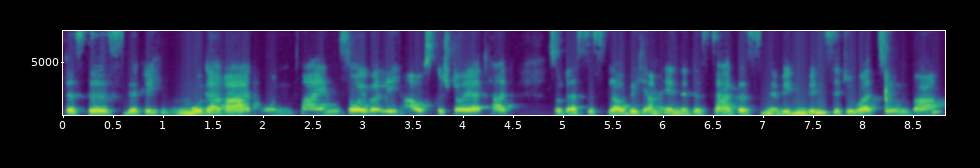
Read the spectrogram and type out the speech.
dass das wirklich moderat und fein säuberlich ausgesteuert hat, sodass das, glaube ich, am Ende des Tages eine Win-Win-Situation war.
